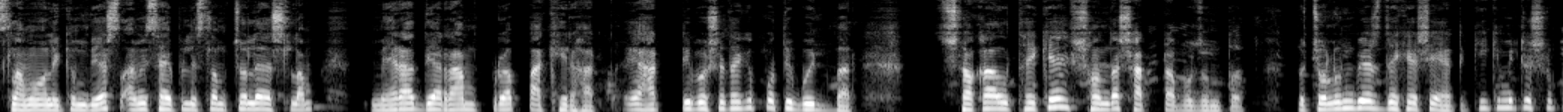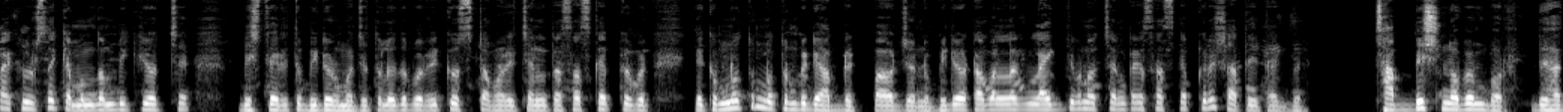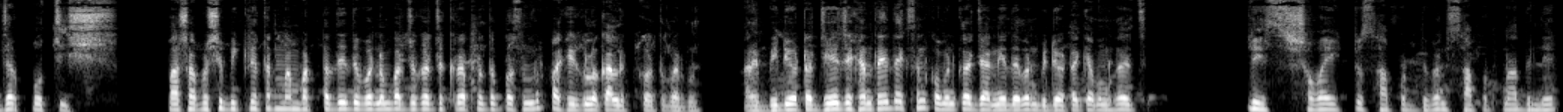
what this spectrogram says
আসসালামু আলাইকুম বিয়ার্স, আমি সাইফুল ইসলাম চলে আসলাম মেরাদিয়া রামপুরা পাখির হাট। এই হাটটি বসে থাকে প্রতি বুধবার সকাল থেকে সন্ধ্যা সাতটা পর্যন্ত। তো চলুন বিয়ার্স, দেখে এসে হাটে কি কি মিটেশন পাখি উঠছে, কেমন দাম বিক্রি হচ্ছে। বিস্তারিত ভিডিওর মাঝে তুলে ধরবো। রিকোয়েস্ট আমার এই চ্যানেলটা সাবস্ক্রাইব করবেন। এরকম নতুন নতুন ভিডিও আপডেট পাওয়ার জন্য ভিডিওটা আবার লাইক দিবেন আর চ্যানেলটাকে সাবস্ক্রাইব করে সাথেই থাকবেন। ছাব্বিশ নভেম্বর দুই হাজার পঁচিশ। পাশাপাশি বিক্রেতার নাম্বারটা দিয়ে দেবো। নাম্বার যোগাযোগ করে আপনাদের পছন্দের পাখিগুলো কালেক্ট করতে পারবেন। আর এই ভিডিওটা যে যেখান থেকে দেখছেন কমেন্ট করে জানিয়ে দেবেন ভিডিওটা কেমন হয়েছে। প্লিজ সবাই একটু সাপোর্ট দেবেন। সাপোর্ট না দিলে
